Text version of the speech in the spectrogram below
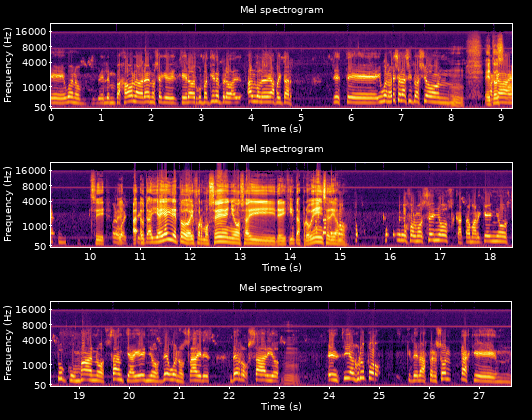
eh, bueno, el embajador, la verdad, no sé qué, qué, grado de culpa tiene, pero algo le debe afectar. Este, y bueno, esa es la situación. Mm. Entonces, acá en, sí. Paraguay, eh, sí. Y ahí hay de todo: hay formoseños, hay de distintas provincias, digamos. Tenemos formoseños, catamarqueños, tucumanos, santiagueños, de Buenos Aires, de Rosario. Mm. En sí, el grupo de las personas que.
